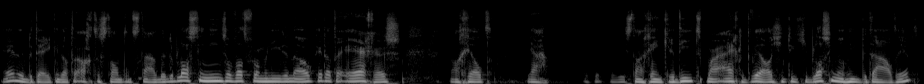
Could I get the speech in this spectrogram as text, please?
Hè? Dat betekent dat er achterstand ontstaat bij de Belastingdienst, op wat voor manier dan ook. Dat er ergens dan geld, ja, het, is dan geen krediet, maar eigenlijk wel, als je natuurlijk je belasting nog niet betaald hebt,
